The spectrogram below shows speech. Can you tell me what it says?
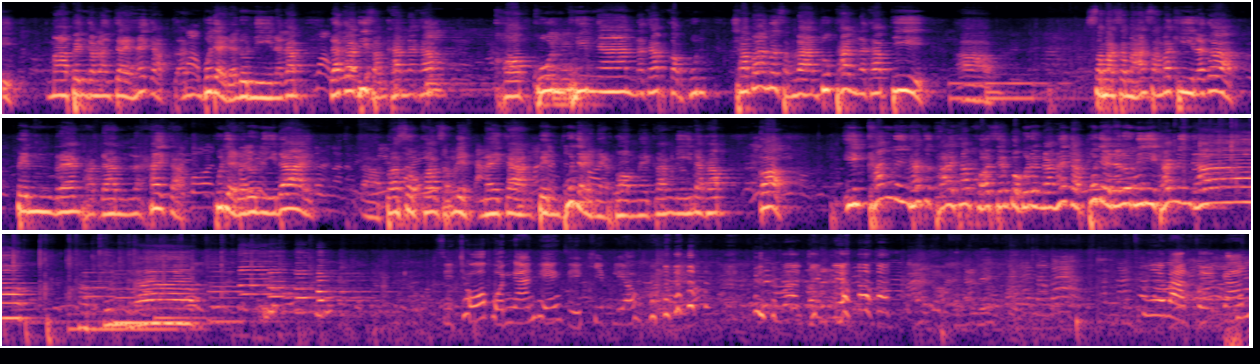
มาเป็นกำลังใจให้กับท่านผู้ใหญ่ดารุณีนะครับ แล้วก็ที่สำคัญนะครับ ขอบคุณทีมงานนะครับ ขอบคุณชาวบ้านนนสำราญทุกท่านนะครับที่อ่า สมัครสมานสามัคคีแล้วก็เป็นแรงผลักดันให้กับผู้ใหญ่ดารุณีได้อ่าประสบความสำเร็จในการเป็นผู้ใหญ่แหนบทองในครั้งนี้นะครับ ก็อีกครั้งหนึ่งครั้งสุดท้ายครับขอเสียงปรบมือดังๆให้กับผู้ใหญ่ดารุณีอีกครั้งหนึ่งครับขอบคุณครับ สิโชว์ผลงานเพลงสิคลิปเลี้ยว ว่าคลิปเลี้ยวพี่บาทเปิดกัน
